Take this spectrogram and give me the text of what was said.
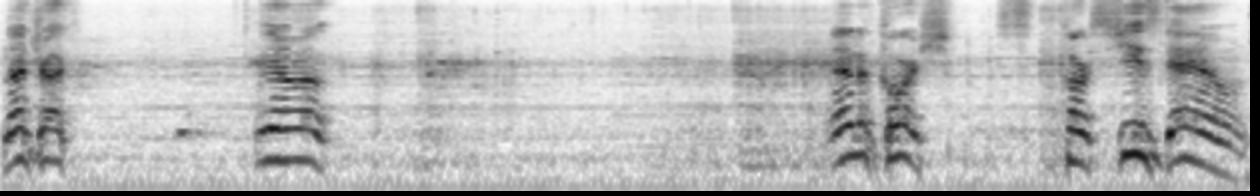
Nunchuck. Wii remote. And of course, of course, she is down.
